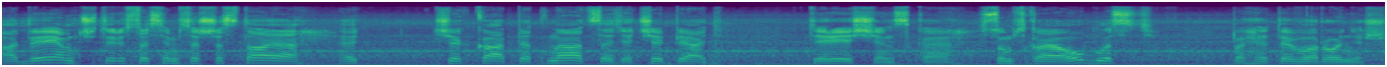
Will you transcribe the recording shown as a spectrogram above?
АДМ 476, ЧК 15, АЧ5, Терещинская, Сумская область, ПГТ Воронеж.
